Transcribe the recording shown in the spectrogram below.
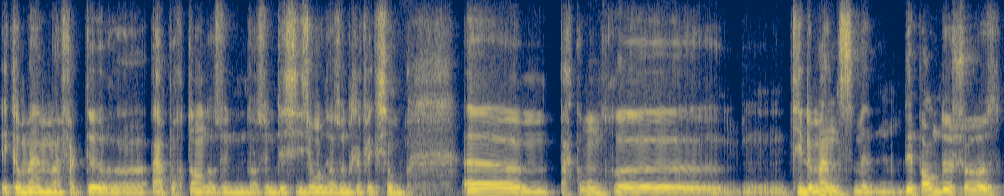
est quand même un facteur euh, important dans une, dans une décision, dans une réflexion. Par contre, Tielemans mais dépend de deux choses.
